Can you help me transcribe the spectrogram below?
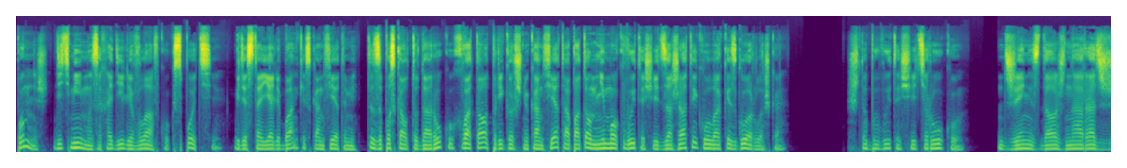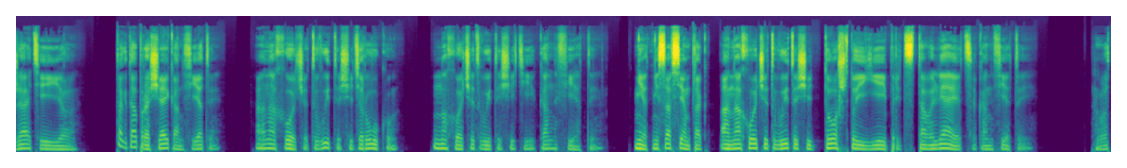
Помнишь, детьми мы заходили в лавку к Спотси, где стояли банки с конфетами. Ты запускал туда руку, хватал пригоршню конфет, а потом не мог вытащить зажатый кулак из горлышка. Чтобы вытащить руку, Дженнис должна разжать ее. Тогда прощай конфеты. Она хочет вытащить руку, но хочет вытащить и конфеты. Нет, не совсем так. Она хочет вытащить то, что ей представляется конфетой. Вот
